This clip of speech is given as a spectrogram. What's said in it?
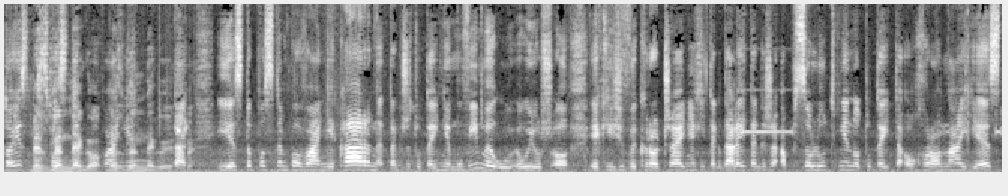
to jest Bezwzględnego, postępowanie- bezwzględnego jeszcze. Tak, i jest to postępowanie karne, także tutaj nie mówimy już o jakichś wykroczeniach i tak dalej, także absolutnie no tutaj ta ochrona jest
